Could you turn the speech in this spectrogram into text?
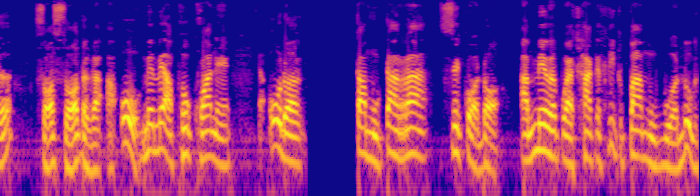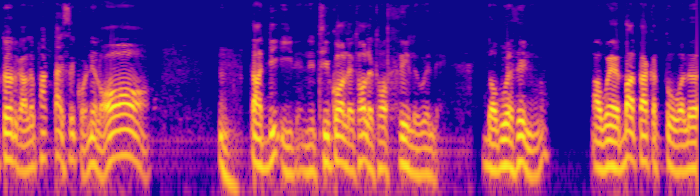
လစောစောတကအိုမေမေအဖိုးခွားနဲ့အိုတော့တမူတရာစေကောတော့အမေဝပွားချာကစီကပါမူဘောဒုကတရကလည်းဖတ်တိုက်စေကောနဲ့လောတာဒီအီနဲ့ ठी ကောလေထောလေထောစေလေဝဲလေတော့ဘူးစေနူအဝဲဘတာကတောလေ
